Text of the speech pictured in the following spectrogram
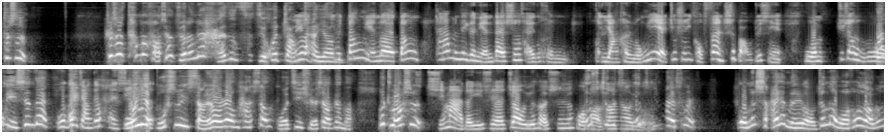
就是，就是他们好像觉得那孩子自己会长大一样。因为当年的当他们那个年代生孩子很。养很容易，就是一口饭吃饱就行。我就像我，那你现在，我跟你讲个很，我也不是想要让他上国际学校干嘛，我主要是起码的一些教育和生活保障要有。起码是，我们啥也没有，真的，我和我老公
